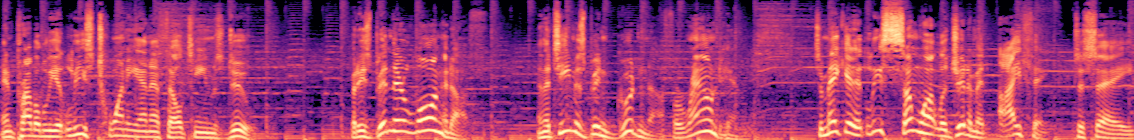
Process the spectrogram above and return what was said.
and probably at least 20 NFL teams do. But he's been there long enough, and the team has been good enough around him to make it at least somewhat legitimate, I think, to say,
